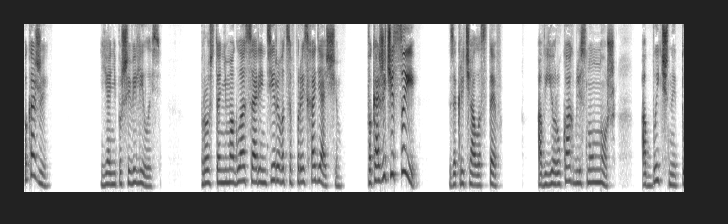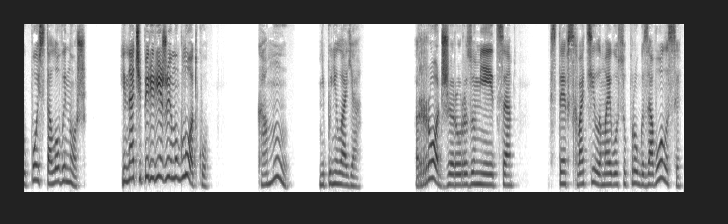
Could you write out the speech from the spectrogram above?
Покажи». Я не пошевелилась. Просто не могла сориентироваться в происходящем. «Покажи часы!» — закричала Стеф. А в ее руках блеснул нож. Обычный тупой столовый нож. «Иначе перережу ему глотку!» «Кому?» — не поняла я. «Роджеру, разумеется!» Стеф схватила моего супруга за волосы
